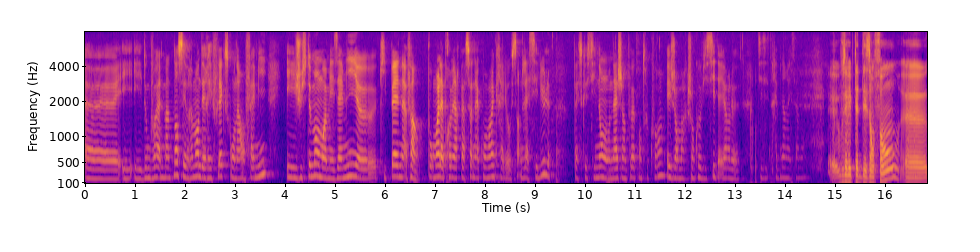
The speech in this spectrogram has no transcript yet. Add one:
Et, et, donc voilà, maintenant, c'est vraiment des réflexes qu'on a en famille. Et justement, moi, mes amis qui peinent, enfin, pour moi, la première personne à convaincre, elle est au sein de la cellule parce que sinon on nage un peu à contre-courant. Et Jean-Marc Jancovici d'ailleurs le disait très bien récemment. Euh, vous avez peut-être des enfants. Euh,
